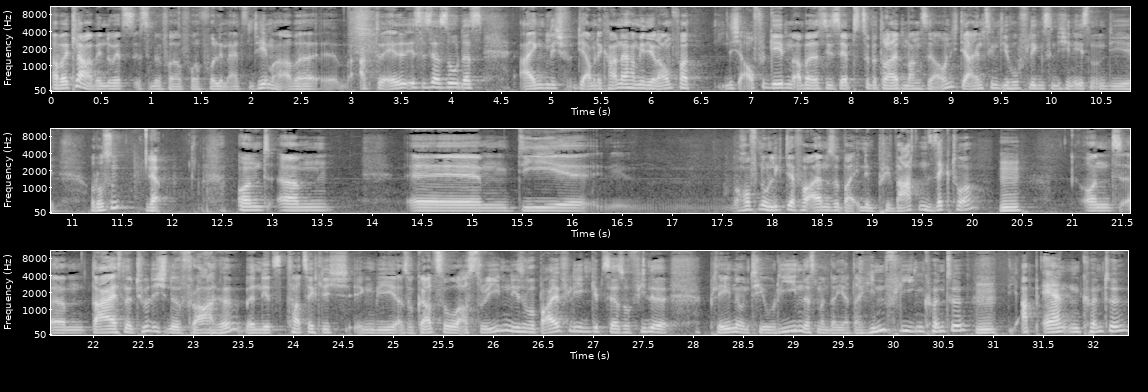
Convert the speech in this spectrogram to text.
Aber klar, wenn du jetzt, ist mir voll, voll, voll im ernsten Thema, aber äh, aktuell ist es ja so, dass eigentlich die Amerikaner haben ja die Raumfahrt nicht aufgegeben, aber sie selbst zu betreiben machen sie auch nicht. Die einzigen, die hochfliegen, sind die Chinesen und die Russen. Ja. Und ähm, ähm, die Hoffnung liegt ja vor allem so bei in dem privaten Sektor. Hm. Und ähm, da ist natürlich eine Frage, wenn jetzt tatsächlich irgendwie, also gerade so Asteroiden, die so vorbeifliegen, gibt's ja so viele Pläne und Theorien, dass man da ja dahin fliegen könnte, die abernten könnte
